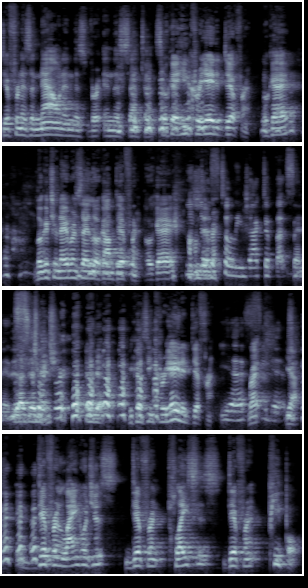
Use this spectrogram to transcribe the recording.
different is a noun in this ver- in this sentence. Okay, he created different. Okay, look at your neighbor and say, "Look, I'm different." Okay, You I'm just different totally jacked up that sentence Yeah, I did. structure. because he created different. yes, Right? he. Yeah. different languages, different places, different people,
